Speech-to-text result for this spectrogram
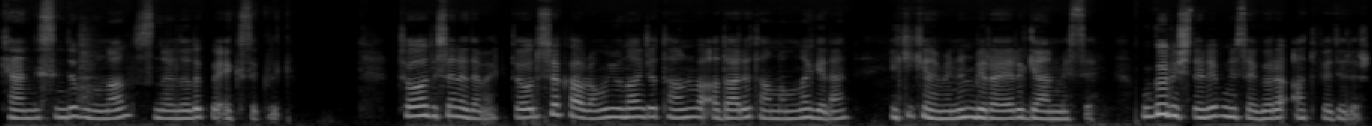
kendisinde bulunan sınırlılık ve eksiklik. Teodise ne demek? Teodise kavramı Yunanca tanrı ve adalet anlamına gelen iki kelimenin bir araya gelmesi. Bu görüşte Leibniz'e göre atfedilir.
